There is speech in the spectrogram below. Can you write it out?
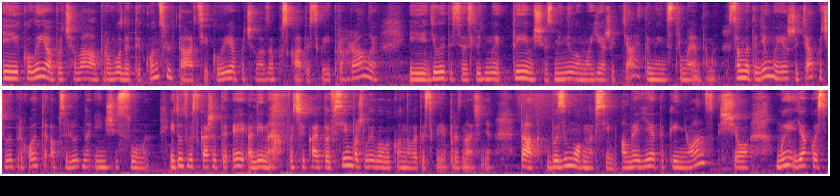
І коли я почала проводити консультації, коли я почала запускати свої програми і ділитися з людьми тим, що змінило моє життя і тими інструментами, саме тоді в моє життя почали приходити абсолютно інші суми. І тут ви скажете: Ей, Аліна, почекай, то всім важливо виконувати своє призначення. Так, безумовно, всім, але є такий нюанс, що ми якось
